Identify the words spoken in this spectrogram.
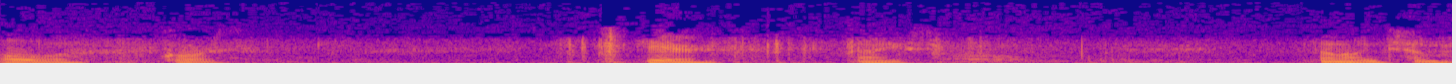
Oh, of course. Here. Thanks. So long, chum.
